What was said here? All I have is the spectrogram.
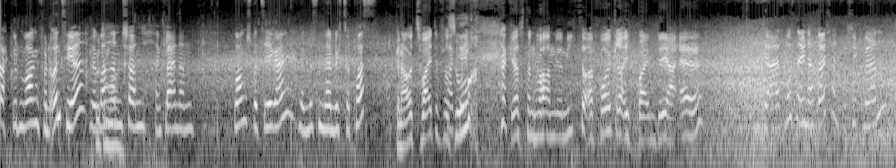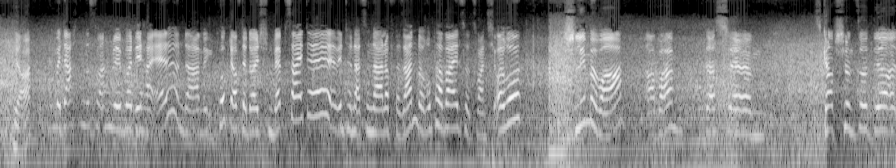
So, guten Morgen von uns hier. Wir Guten machen Morgen. schon einen kleinen Morgenspaziergang. Wir müssen nämlich zur Post. Genau, zweiter Versuch. Gestern waren wir nicht so erfolgreich beim DHL. Ja, es muss nämlich nach Deutschland verschickt werden. Ja, Und wir dachten, das machen wir über DHL. Und da haben wir geguckt auf der deutschen Webseite. Internationaler Versand, europaweit, so 20 Euro. Schlimme war aber, dass ähm, es gab schon so der,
